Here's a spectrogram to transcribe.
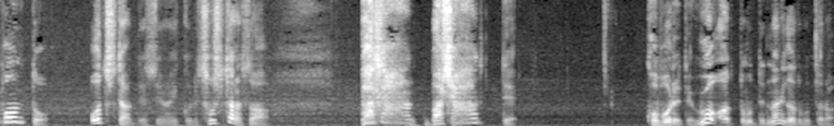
ポンと落ちたんですよ1個ねそしたらさバシャーンバシャーンってこぼれてうわーっと思って何かと思ったら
